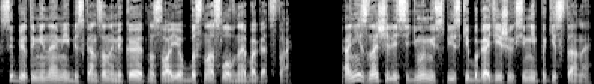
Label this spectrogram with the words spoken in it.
сыплют именами и без конца намекают на свое баснословное богатство. Они значились седьмыми в списке богатейших семей Пакистана.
